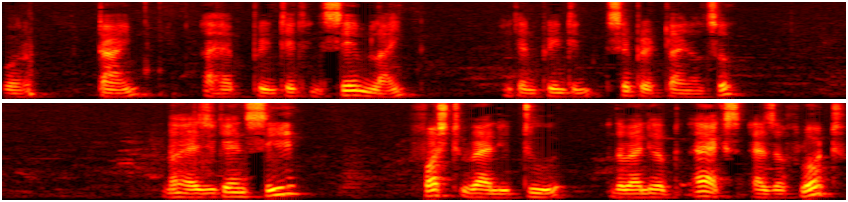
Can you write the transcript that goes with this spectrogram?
for time I have printed in same line you can print in separate line also. Now as you can see first value 2 the value of x as a float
